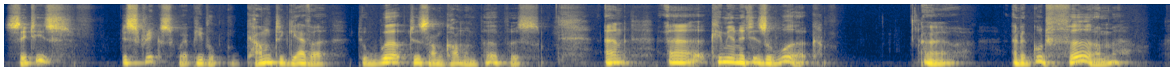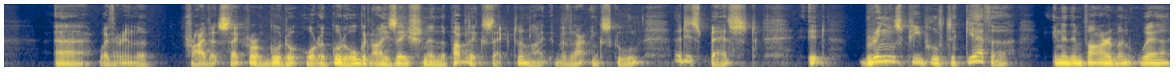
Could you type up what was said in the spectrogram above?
cities, districts where people can come together to work to some common purpose, and uh, communities of work. Uh, and a good firm, uh, whether in the private sector or, good, or a good organization in the public sector, like the Blavatnik School, at its best, it brings people together in an environment where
